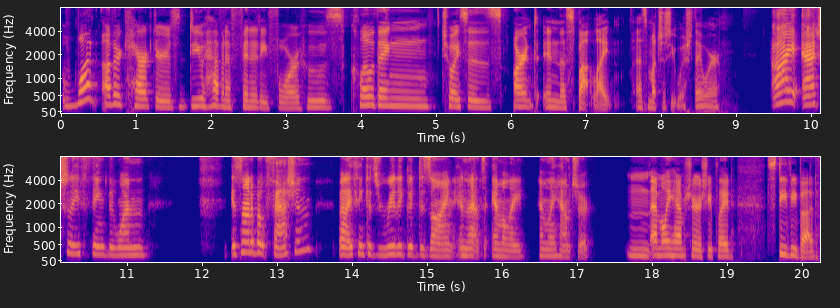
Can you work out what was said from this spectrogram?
what other characters do you have an affinity for whose clothing choices aren't in the spotlight as much as you wish they were? I actually think the one, it's not about fashion, but I think it's really good design, and that's Emily, Emily Hampshire. Mm, Emily Hampshire, she played Stevie Budd,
